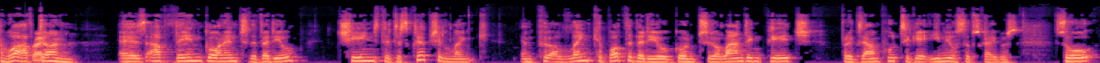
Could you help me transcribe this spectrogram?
What I've right. done is I've then gone into the video, changed the description link, and put a link above the video going to a landing page for example, to get email subscribers. So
